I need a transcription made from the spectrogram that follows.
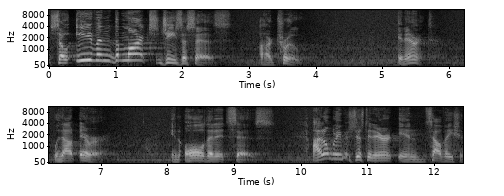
So even the marks, Jesus says, are true, inerrant, without error in all that it says. I don't believe it's just inerrant in salvation.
